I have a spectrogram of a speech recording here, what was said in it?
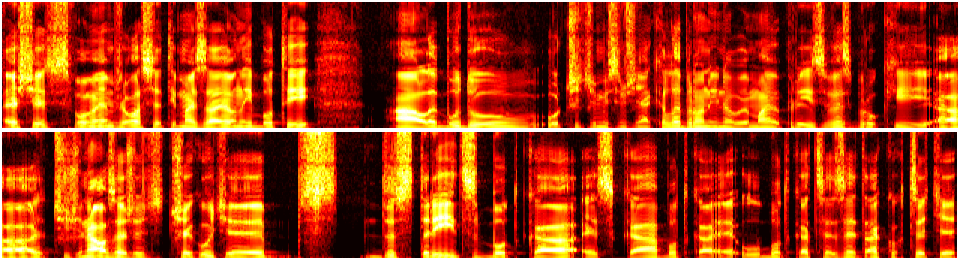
ešte si spomeniem, že vlastne ty máš Ziony boty, ale budú určite, myslím, že nejaké Lebrony nové majú prísť, Westbrooky a čiže naozaj, že čekujte thestreets.sk.eu.cz ako chcete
